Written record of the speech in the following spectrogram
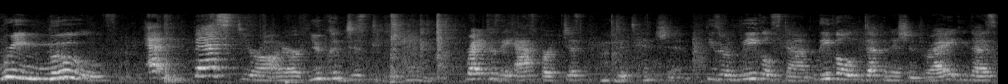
remove, at best, Your Honor, you could just detain, right? Because they asked for just detention. These are legal stand, legal definitions, right? You guys,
